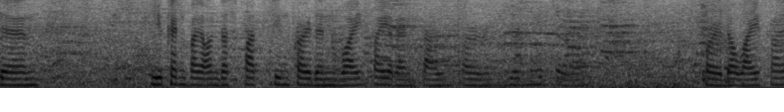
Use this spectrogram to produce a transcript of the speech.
Then you can buy on the spot SIM card and Wi-Fi rental or you need for the Wi-Fi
